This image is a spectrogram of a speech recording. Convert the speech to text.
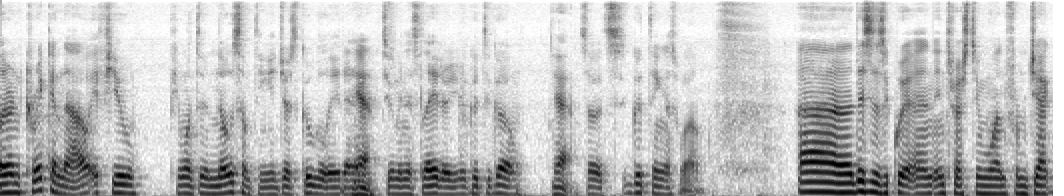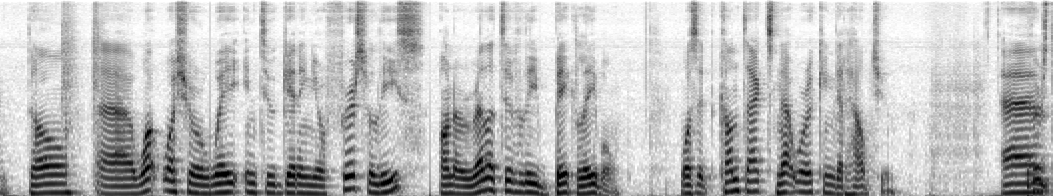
learn quicker now. If you if you want to know something, you just Google it, and Yeah. two minutes later, you're good to go. Yeah. So it's a good thing as well. Uh, this is a qu- an interesting one from Jack Dahl. Uh, what was your way into getting your first release on a relatively big label? Was it contacts, networking that helped you? Um, first,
